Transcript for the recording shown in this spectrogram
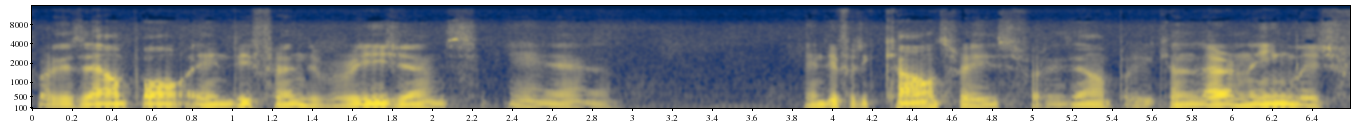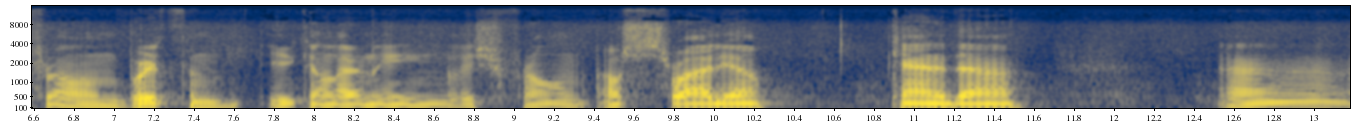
for example, in different regions and in different countries, for example, you can learn English from Britain, you can learn English from Australia, Canada, uh,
